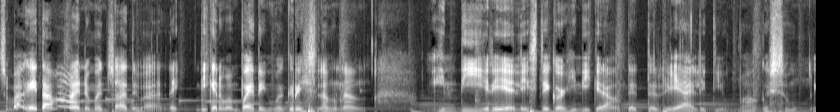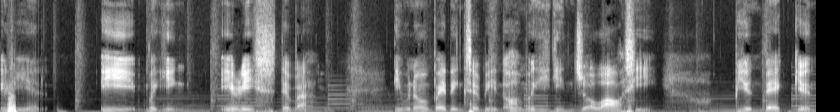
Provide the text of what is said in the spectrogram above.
So, bagay, tama nga naman siya, di ba? Like, hindi ka naman pwedeng mag-risk lang ng hindi realistic or hindi grounded to reality yung mga gusto mong i-real, i maging i-risk, di ba? Hindi mo naman pwedeng sabihin, oh, magiging jowa ko si Byun Baek yun.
